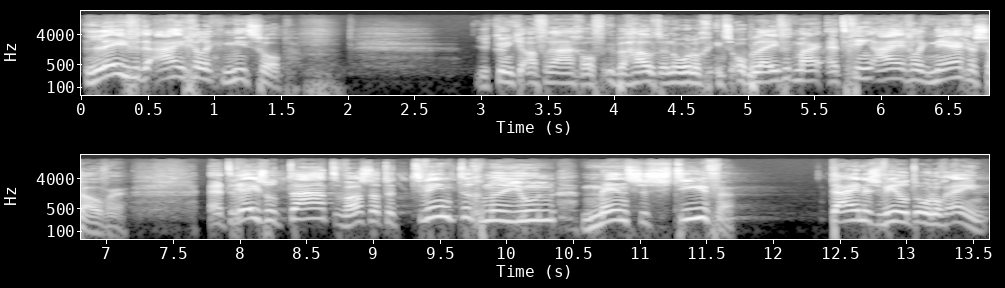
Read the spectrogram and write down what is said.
leverde eigenlijk niets op. Je kunt je afvragen of überhaupt een oorlog iets oplevert, maar het ging eigenlijk nergens over. Het resultaat was dat er 20 miljoen mensen stierven tijdens Wereldoorlog 1.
